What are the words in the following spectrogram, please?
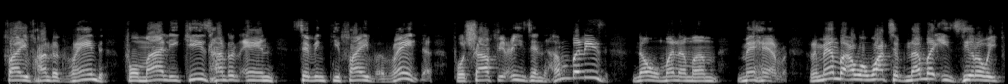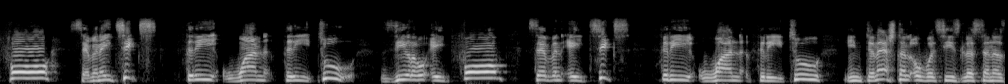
500 Rand. For Malikis, 175 Rand. For Shafi'is and Hanbalis, no minimum Meher. Remember, our WhatsApp number is 084 786 3132. 084 786 3132. International overseas listeners,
